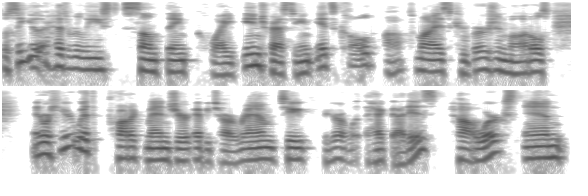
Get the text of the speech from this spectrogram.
So Singular has released something quite interesting. It's called Optimized Conversion Models. And we're here with product manager Evitar Ram to figure out what the heck that is, how it works, and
